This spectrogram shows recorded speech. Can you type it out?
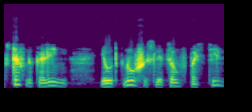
Встав на колени и уткнувшись лицом в постель,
